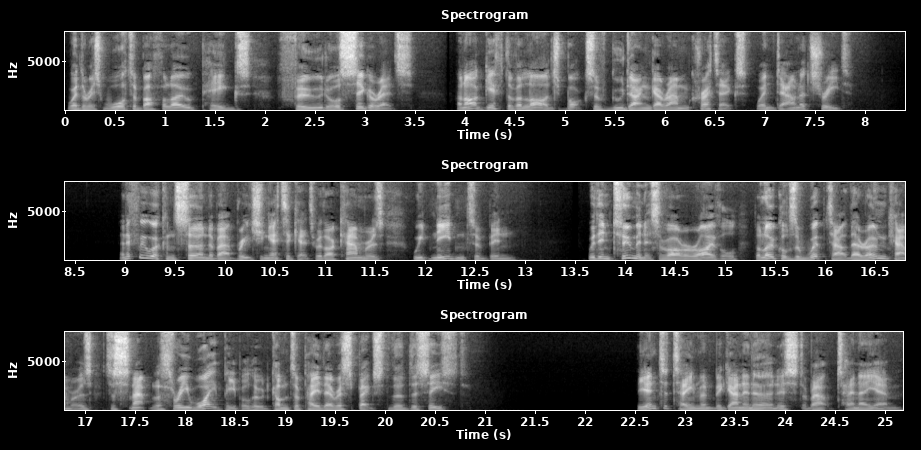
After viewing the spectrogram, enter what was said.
whether it's water buffalo, pigs, food, or cigarettes, and our gift of a large box of Gudang Garam kreteks went down a treat. And if we were concerned about breaching etiquette with our cameras, we needn't have been. Within two minutes of our arrival, the locals had whipped out their own cameras to snap the three white people who had come to pay their respects to the deceased. The entertainment began in earnest about 10 am.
